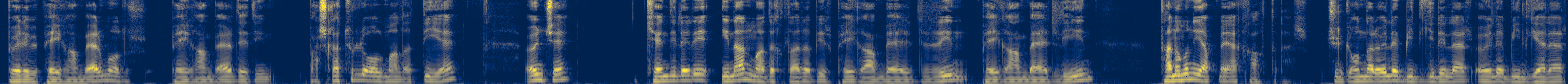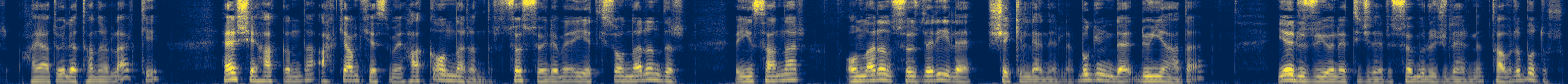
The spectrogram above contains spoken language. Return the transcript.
Böyle bir peygamber mi olur? Peygamber dediğin başka türlü olmalı diye önce kendileri inanmadıkları bir peygamberin, peygamberliğin tanımını yapmaya kalktılar. Çünkü onlar öyle bilgililer, öyle bilgeler, hayat öyle tanırlar ki her şey hakkında ahkam kesme hakkı onlarındır. Söz söylemeye yetkisi onlarındır. Ve insanlar onların sözleriyle şekillenirler. Bugün de dünyada yeryüzü yöneticileri, sömürücülerinin tavrı budur.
